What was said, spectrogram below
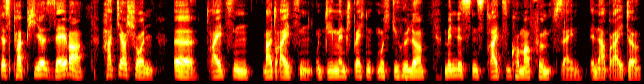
das Papier selber hat ja schon äh, 13 mal 13 und dementsprechend muss die Hülle mindestens 13,5 sein in der Breite.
